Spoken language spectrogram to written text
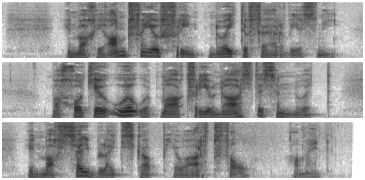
En mag die hand van jou vriend nooit te ver wees nie. Mag God jou oë oopmaak vir jou naaste se nood en mag sy blydskap jou hart vul. Amen.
